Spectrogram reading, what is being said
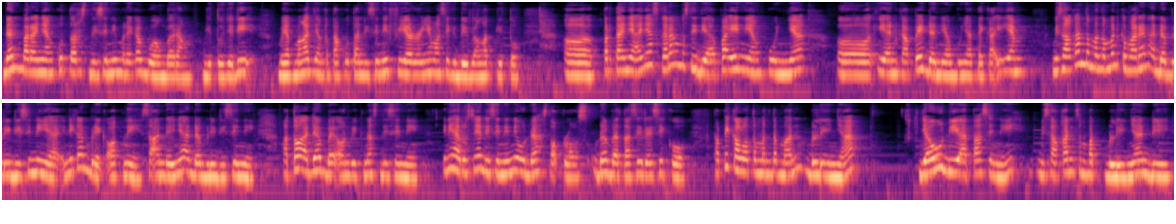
dan para nyangkuters di sini mereka buang barang gitu. Jadi banyak banget yang ketakutan di sini, fear-nya masih gede banget gitu. Uh, pertanyaannya sekarang mesti diapain yang punya uh, eh, INKP dan yang punya TKIM? Misalkan teman-teman kemarin ada beli di sini ya, ini kan breakout nih. Seandainya ada beli di sini atau ada buy on weakness di sini. Ini harusnya di sini nih udah stop loss, udah batasi resiko. Tapi kalau teman-teman belinya jauh di atas ini, misalkan sempat belinya di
